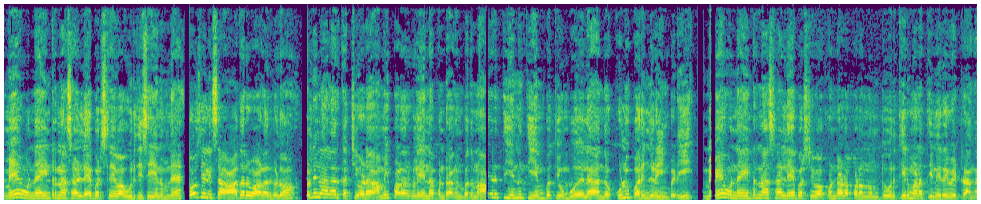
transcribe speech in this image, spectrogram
மே ஒன்னு இன்டர்நேஷனல் லேபர் டேவா உறுதி செய்யணும்னு சோசியலிச ஆதரவாளர்களும் தொழிலாளர் கட்சியோட அமைப்பாளர்களும் என்ன பண்றாங்கன்னு பார்த்தோம்னா ஆயிரத்தி எண்ணூத்தி எண்பத்தி ஒன்பதுல அந்த குழு பரிந்துரையின்படி மே ஒன்னு இன்டர்நேஷனல் லேபர் டேவா கொண்டாடப்படணும்ட்டு ஒரு தீர்மானத்தை நிறைவேற்றாங்க.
